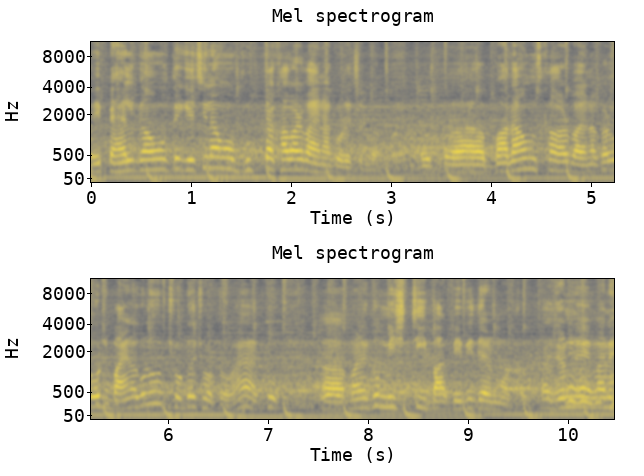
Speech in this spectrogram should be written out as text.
এই পেহেলগাঁওতে গেছিলাম ও ভুট্টা খাবার বায়না করেছিল। ও, আহ, বাদাম খাওয়ার বায়না করে ওর বায়নাগুলো ছোট ছোট হ্যাঁ খুব মানে খুব মিষ্টি বা বেবিদের মতো। তাই জন্যে মানে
